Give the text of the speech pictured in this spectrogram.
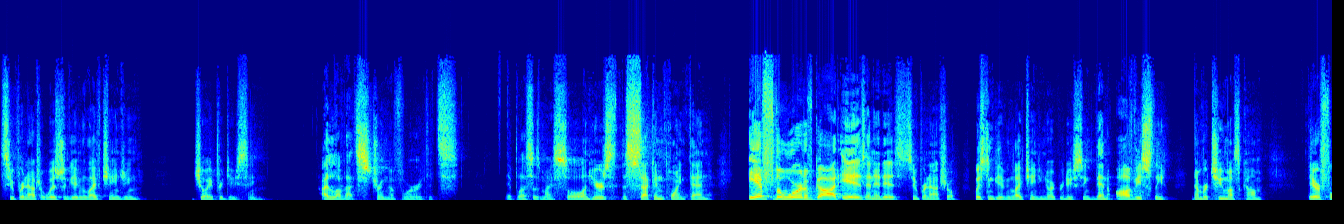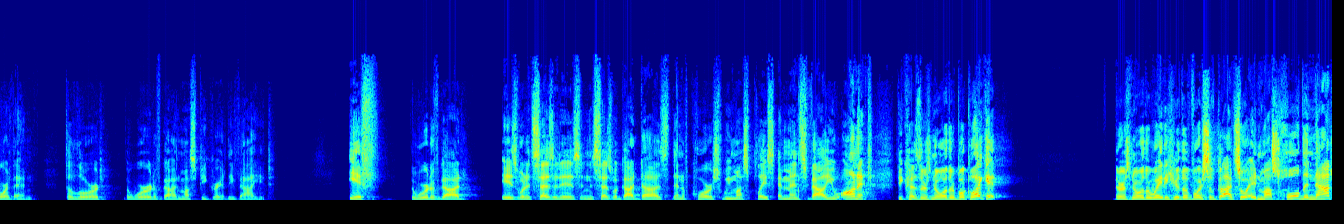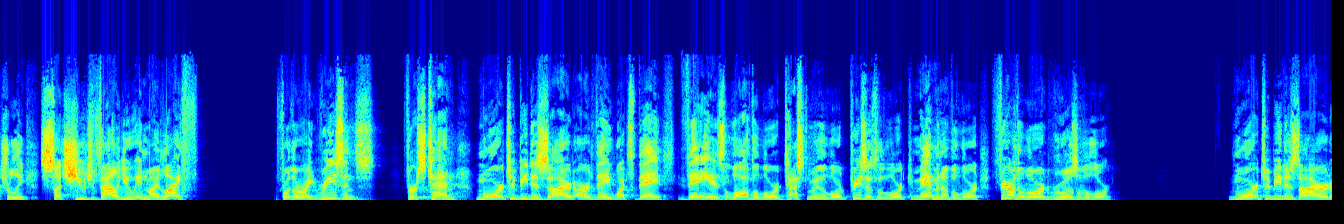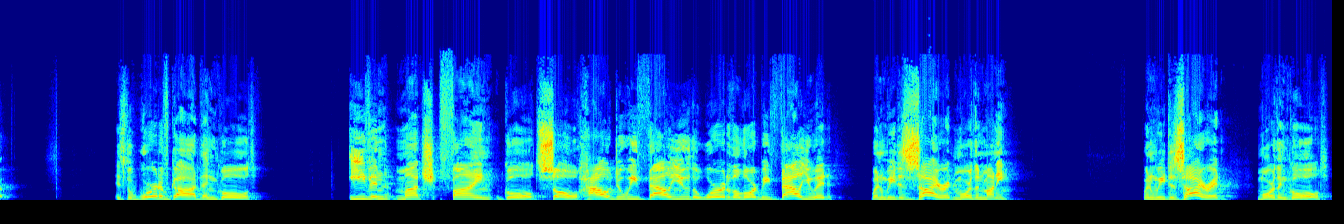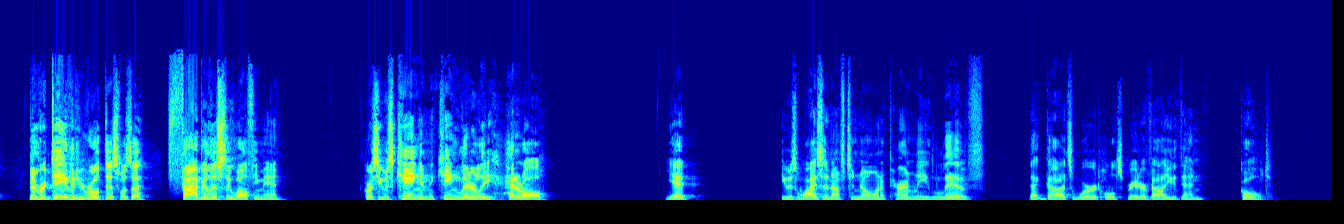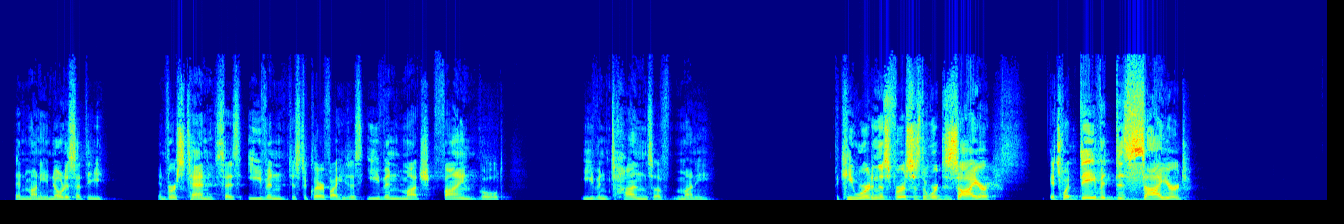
Supernatural, wisdom giving, life changing, joy producing. I love that string of words. It's, it blesses my soul. And here's the second point then. If the word of God is, and it is, supernatural, wisdom giving, life changing, joy producing, then obviously number two must come. Therefore, then, the Lord, the word of God must be greatly valued. If the word of God is what it says it is and it says what God does, then of course we must place immense value on it because there's no other book like it. There's no other way to hear the voice of God. So it must hold and naturally such huge value in my life for the right reasons. Verse 10, more to be desired are they. What's they? They is law of the Lord, testimony of the Lord, precepts of the Lord, commandment of the Lord, fear of the Lord, rules of the Lord. More to be desired is the word of God than gold, even much fine gold. So how do we value the word of the Lord? We value it when we desire it more than money. When we desire it more than gold. Remember, David, who wrote this, was a fabulously wealthy man. Of course, he was king, and the king literally had it all. Yet, he was wise enough to know and apparently live that God's word holds greater value than gold, than money. Notice that the in verse 10 it says even just to clarify, he says even much fine gold, even tons of money. The key word in this verse is the word desire. It's what David desired.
